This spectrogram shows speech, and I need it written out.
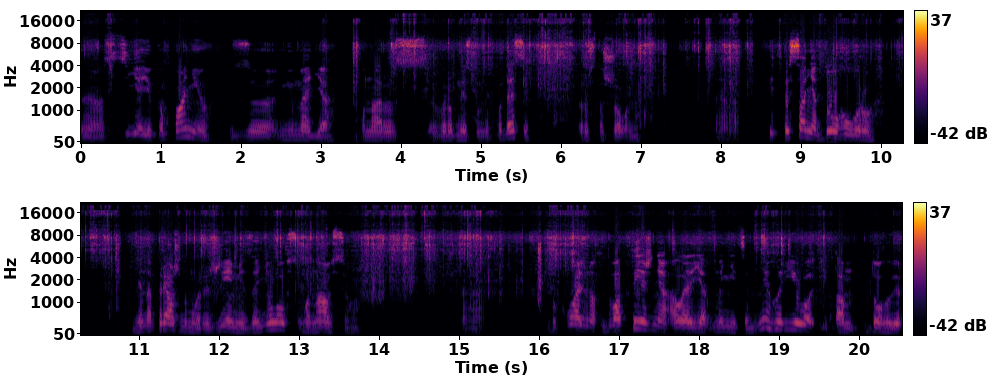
е, з цією компанією, з New Media, вона роз, виробництво в них в Одесі розташована. Е, Підписання договору в ненапряжному режимі зайняло всього-навсього. Буквально два тижні, але я, мені це не горіло, і там договір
